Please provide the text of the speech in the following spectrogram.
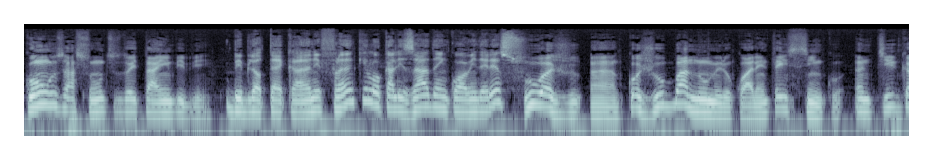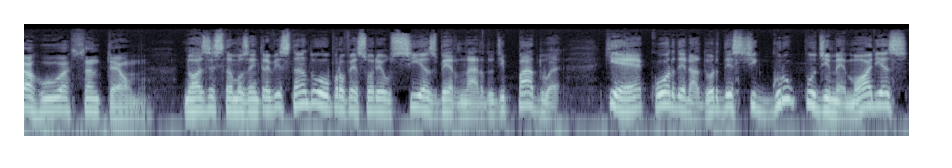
com os assuntos do Itaim Bibi. Biblioteca Anne Frank, localizada em qual endereço? Rua uh, Cojuba, número 45, Antiga Rua Santelmo. Nós estamos entrevistando o professor Elcias Bernardo de Pádua, que é coordenador deste grupo de memórias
